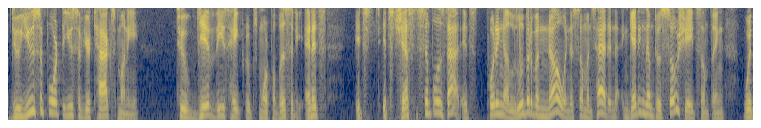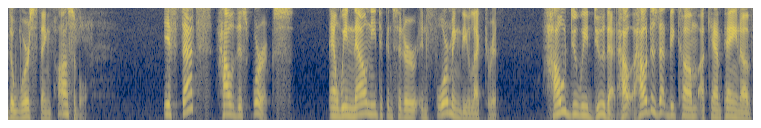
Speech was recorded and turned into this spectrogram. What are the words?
Do you support the use of your tax money to give these hate groups more publicity? And it's it's it's just as simple as that. It's putting a little bit of a no into someone's head and, and getting them to associate something with the worst thing possible. If that's how this works, and we now need to consider informing the electorate, how do we do that? How, how does that become a campaign of,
